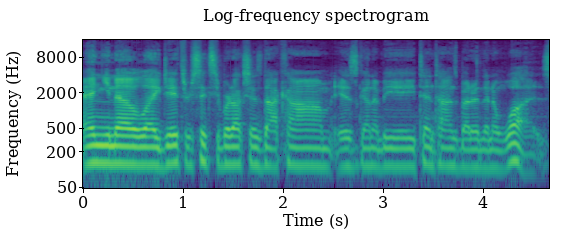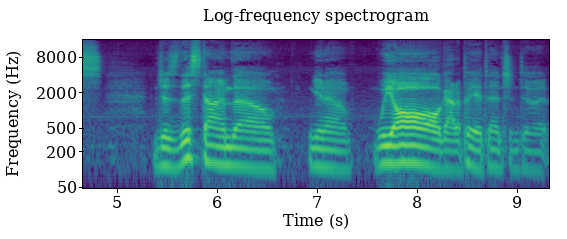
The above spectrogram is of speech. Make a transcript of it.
And, you know, like J360productions.com is going to be 10 times better than it was. Just this time, though, you know, we all got to pay attention to it.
